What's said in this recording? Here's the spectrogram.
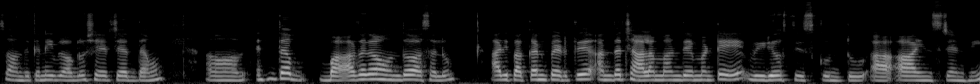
సో అందుకని ఈ వ్లాగ్లో షేర్ చేద్దాము. ఎంత బాధగా ఉందో అసలు. అది పక్కన పెడితే అందరు చాలామంది ఏమంటే వీడియోస్ తీసుకుంటూ ఆ ఆ ఇన్సిడెంట్ని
